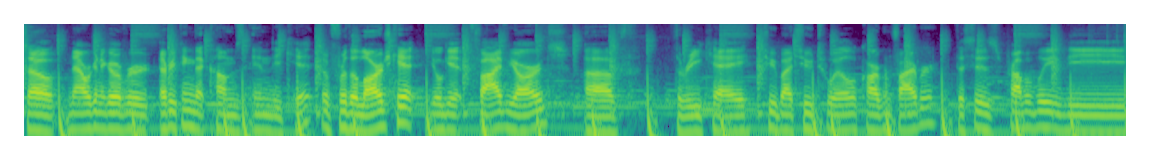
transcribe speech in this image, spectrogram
so now we're gonna go over everything that comes in the kit. So for the large kit, you'll get five yards of 3K 2x2 twill carbon fiber. This is probably the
